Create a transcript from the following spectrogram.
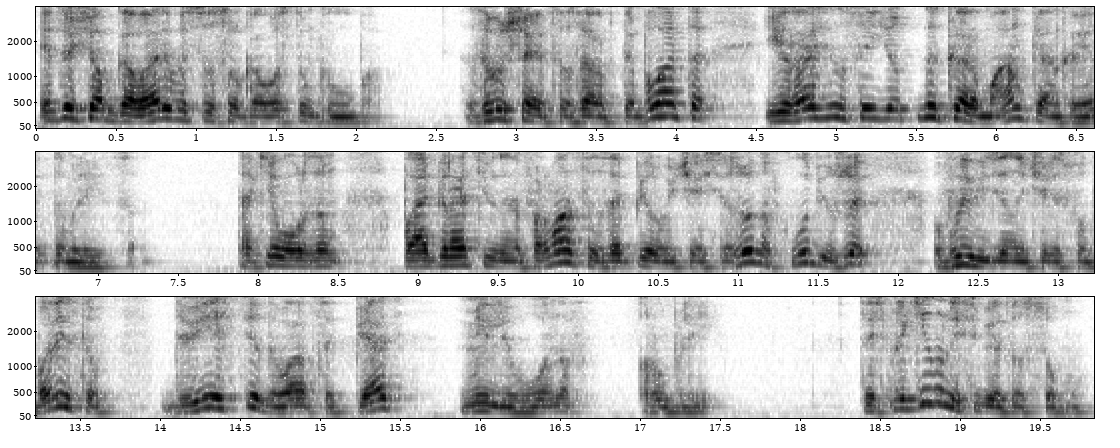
это все обговаривается с руководством клуба. Завышается заработная плата и разница идет на карман конкретным лицам. Таким образом, по оперативной информации за первую часть сезона в клубе уже выведено через футболистов 225 миллионов рублей. То есть прикинули себе эту сумму?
